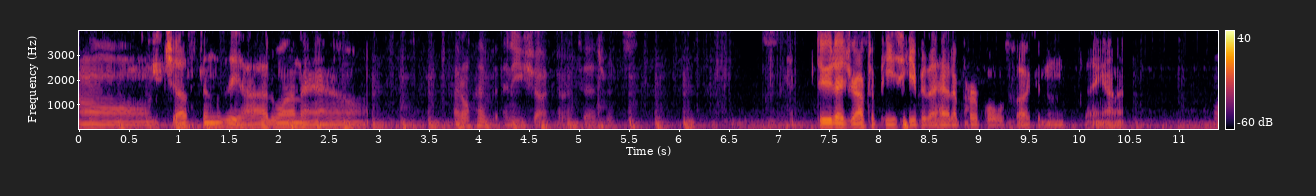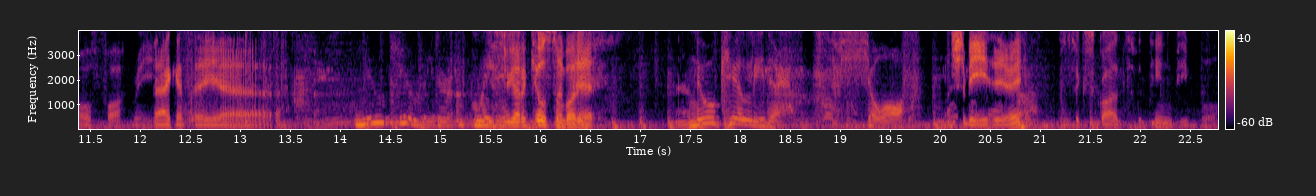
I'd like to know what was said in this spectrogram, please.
Oh, Justin's the odd one out. I don't have any shotgun attachments. Dude, I dropped a peacekeeper that had a purple fucking thing on it Oh fuck me. back at the uh New kill leader appointed. Guess we gotta kill somebody. New kill leader. Show off. That should be easy, right? Six squads, 15 people.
